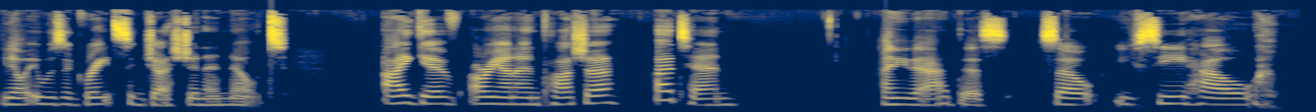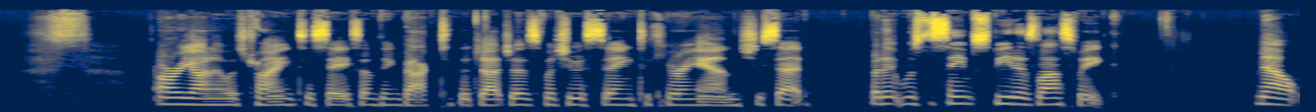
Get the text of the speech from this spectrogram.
You know, it was a great suggestion and note. I give Ariana and Pasha a 10. I need to add this. So you see how Ariana was trying to say something back to the judges, what she was saying to Carrie Ann. She said, but it was the same speed as last week. Now,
